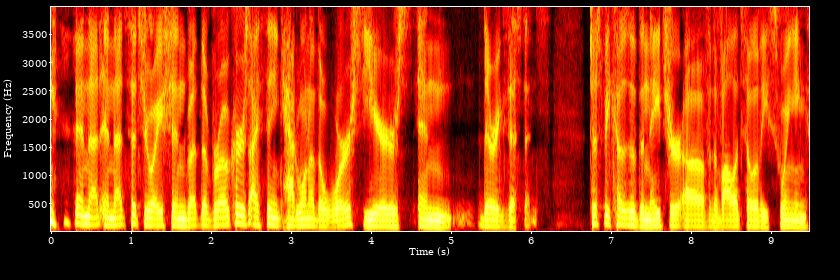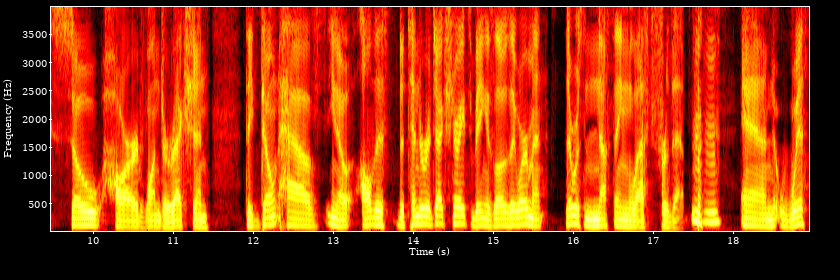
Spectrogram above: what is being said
in that in that situation, but the brokers I think had one of the worst years in their existence, just because of the nature of the volatility swinging so hard one direction. They don't have you know all this the tender rejection rates being as low as they were meant there was nothing left for them, mm-hmm. and with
